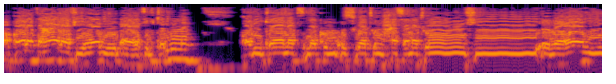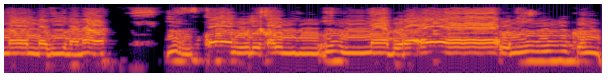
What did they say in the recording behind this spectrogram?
وقال تعالى في هذه الآية الكريمة قد كانت لكم أسوة حسنة في إبراهيم والذين معه إذ قالوا لقومهم إنا براء منكم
